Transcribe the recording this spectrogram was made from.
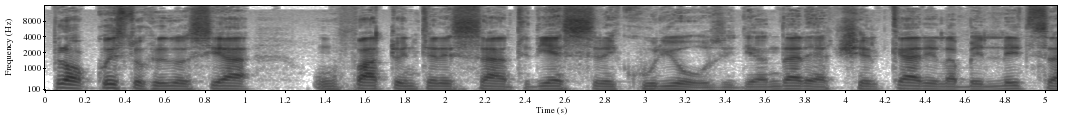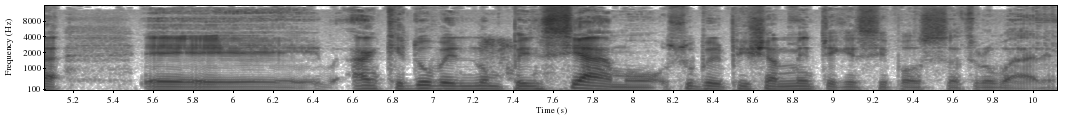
però questo credo sia un fatto interessante di essere curiosi, di andare a cercare la bellezza eh, anche dove non pensiamo superficialmente che si possa trovare.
